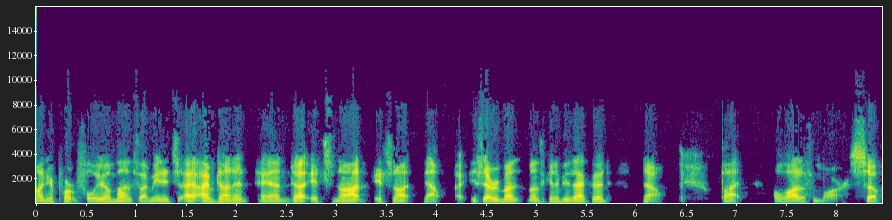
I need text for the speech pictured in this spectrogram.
on your portfolio a month. I mean, it's I, have done it, and uh, it's not it's not now. Is every month month going to be that good? No, but a lot of them are. So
